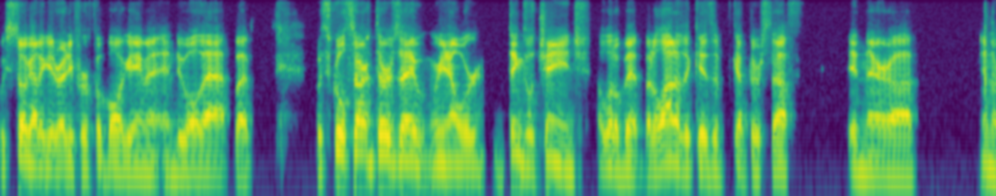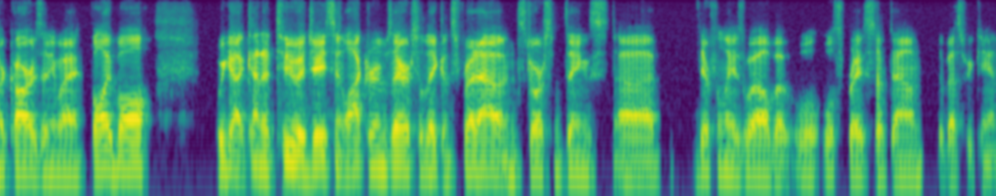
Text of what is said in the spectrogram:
we still got to get ready for a football game and, and do all that. But with school starting Thursday, you know, we're things will change a little bit, but a lot of the kids have kept their stuff in their uh, in their cars anyway. Volleyball, we got kind of two adjacent locker rooms there, so they can spread out and store some things uh, differently as well. But we'll we'll spray stuff down the best we can.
